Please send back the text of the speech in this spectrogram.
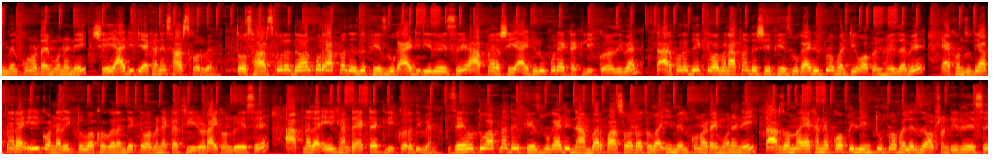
ইমেল কোনোটাই মনে নেই, সেই আইডিটি এখানে সার্চ করবেন। তো সার্চ করে দেওয়ার পরে আপনাদের যে ফেসবুক আইডিটি রয়েছে, আপনারা সেই আইডির উপরে একটা ক্লিক করে দিবেন। তারপরে দেখতে পারবেন আপনাদের সেই ফেসবুক আইডির প্রোফাইলটি ওপেন হয়ে যাবে। এখন যদি আপনারা এই কর্নারে একটু লক্ষ্য করেন, দেখতে পারবেন একটা থ্রি ডট আইকন রয়েছে। আপনারা এইখানটায় একটা ক্লিক করে দিবেন। যেহেতু আপনাদের ফেসবুক আইডির নাম্বার পাসওয়ার্ড অথবা ইমেল কোনোটাই মনে নেই তার জন্য এখানে কপি লিঙ্ক টু প্রোফাইলের যে অপশনটি রয়েছে,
